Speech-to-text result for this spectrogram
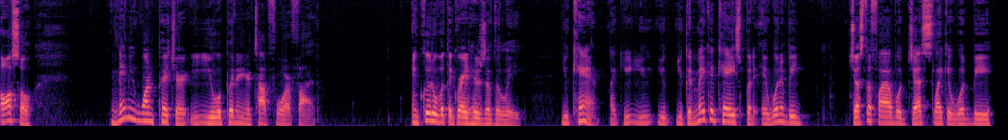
Also, name me one pitcher you would put in your top four or five, included with the great hitters of the league. You can't. Like you, you, you, you could make a case, but it wouldn't be justifiable just like it would be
